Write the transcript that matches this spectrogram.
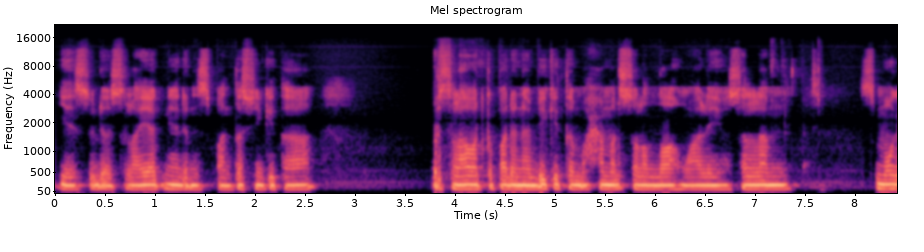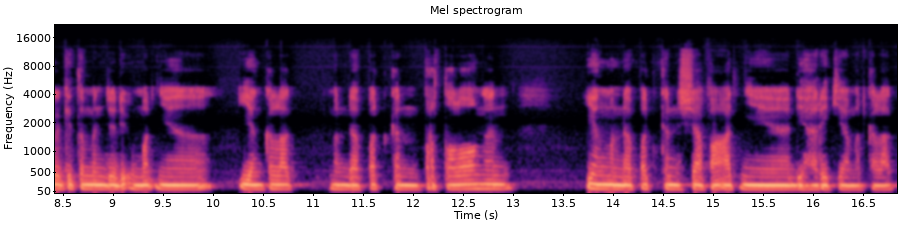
ya sudah selayaknya dan sepantasnya kita berselawat kepada Nabi kita Muhammad Sallallahu Alaihi Wasallam. Semoga kita menjadi umatnya yang kelak mendapatkan pertolongan, yang mendapatkan syafaatnya di hari kiamat kelak.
